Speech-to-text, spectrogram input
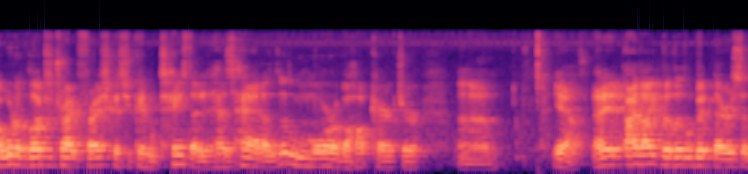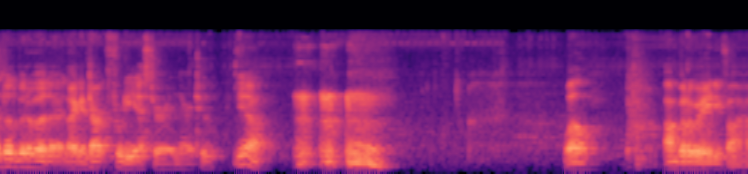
I would have loved to try it fresh because you can taste that it has had a little more of a hop character. Um, yeah, and it, I like the little bit. There's a little bit of a like a dark fruity ester in there too. Yeah. well, I'm gonna go 85.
